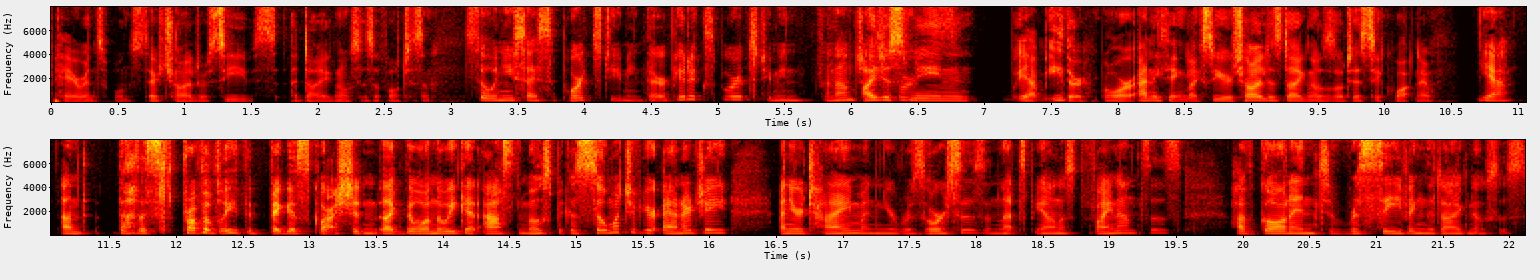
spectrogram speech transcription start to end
parents once their child receives a diagnosis of autism? So when you say supports, do you mean therapeutic supports? Do you mean financial? I just supports? mean, yeah, either or anything. Like, so your child is diagnosed as autistic. What now? Yeah, and that is probably the biggest question, like the one that we get asked the most, because so much of your energy and your time and your resources, and let's be honest, finances, have gone into receiving the diagnosis.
